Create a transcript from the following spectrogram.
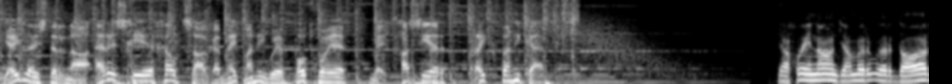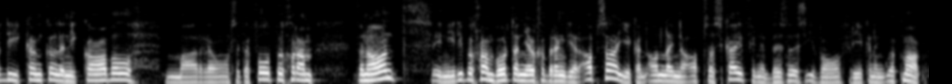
Jy luister na RSG Geldsaake met Money Web Potgoe met gasheer Ryk van die Kerk. Ja, goeienaand. Jammer oor daardie kinkel in die kabel, maar uh, ons het 'n vol program vanaand en hierdie program word aan jou gebring deur Absa. Jy kan aanlyn na Absa skuif en 'n business e-wallet rekening oopmaak.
